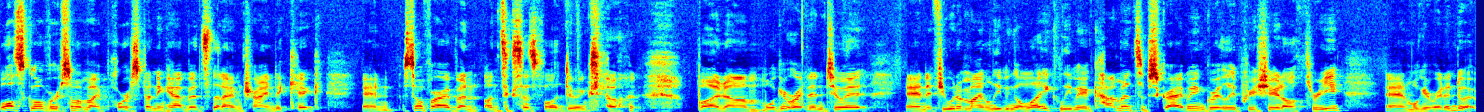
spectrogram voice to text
we'll also go over some of my poor spending habits that I'm trying to kick. And so far, I've been unsuccessful at doing so. but um, we'll get right into it. And if you wouldn't mind leaving a like, leaving a comment, subscribing, greatly appreciate all three. And we'll get right into it.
